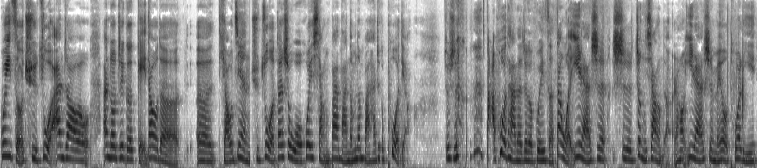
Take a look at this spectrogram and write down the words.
规则去做，按照按照这个给到的呃条件去做，但是我会想办法能不能把它这个破掉，就是 打破它的这个规则。但我依然是是正向的，然后依然是没有脱离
